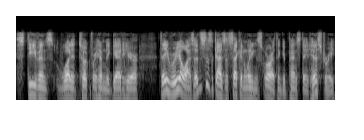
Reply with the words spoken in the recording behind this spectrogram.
Stevens what it took for him to get here. They realize this is the guy's the second leading scorer, I think, in Penn State history,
